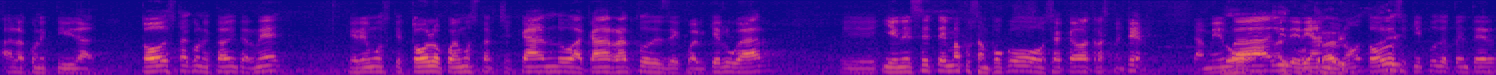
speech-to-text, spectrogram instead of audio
a la conectividad. Todo está conectado a internet, queremos que todo lo podemos estar checando a cada rato desde cualquier lugar. Eh, y en ese tema pues tampoco se acaba Transmenter. También va liderando, ¿no? Todos los equipos de Penter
